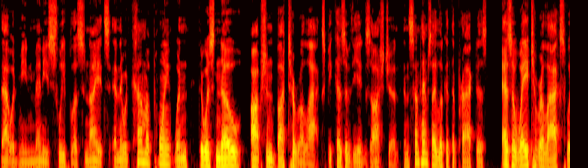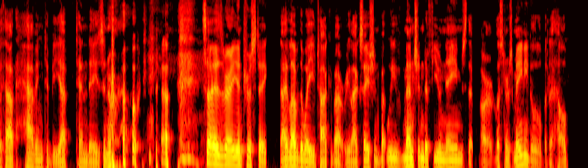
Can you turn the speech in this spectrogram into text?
that would mean many sleepless nights. And there would come a point when there was no option but to relax because of the exhaustion. And sometimes I look at the practice as a way to relax without having to be up 10 days in a row. So it's very interesting. I love the way you talk about relaxation, but we've mentioned a few names that our listeners may need a little bit of help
